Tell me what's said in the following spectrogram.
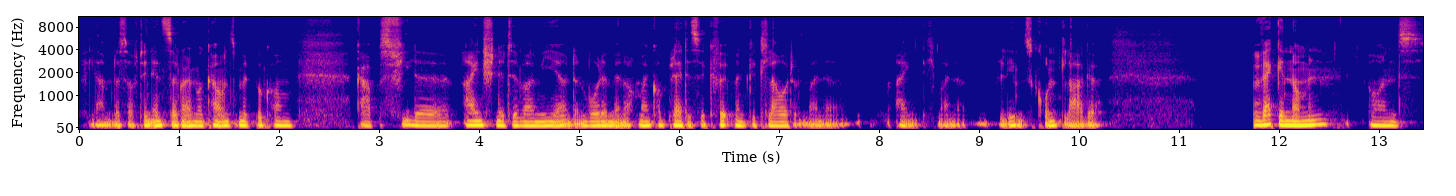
viele haben das auf den Instagram-Accounts mitbekommen gab es viele Einschnitte bei mir und dann wurde mir noch mein komplettes Equipment geklaut und meine, eigentlich meine Lebensgrundlage weggenommen. Und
